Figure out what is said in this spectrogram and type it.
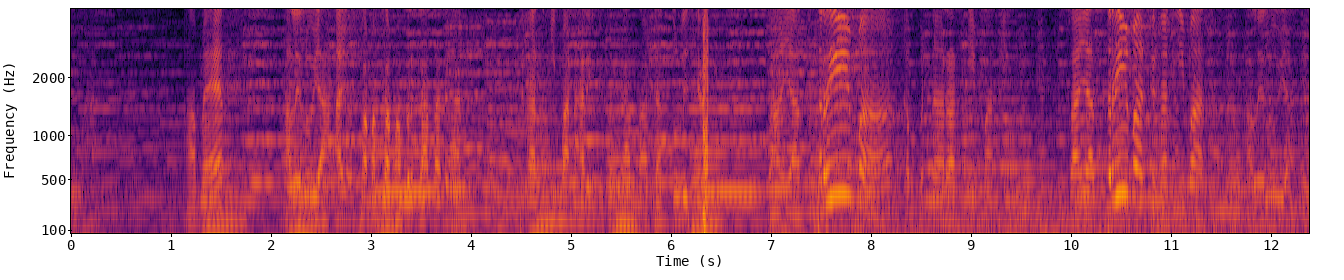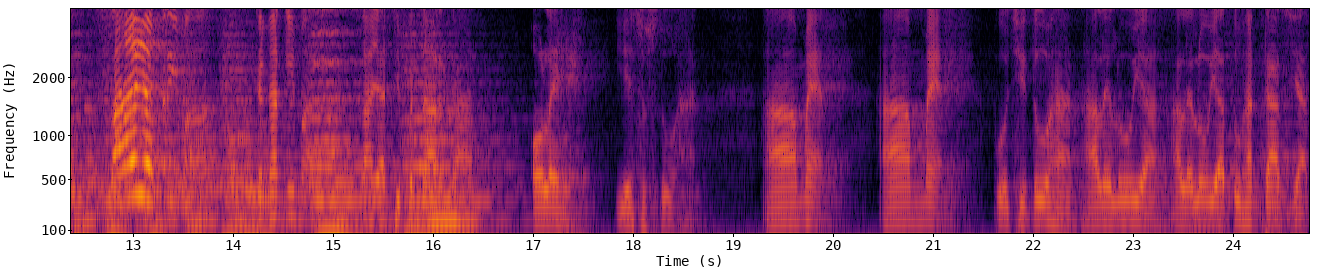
Tuhan. Amin. Haleluya. Ayo sama-sama berkata dengan dengan iman hari ini berkata dan tuliskan saya terima kebenaran iman itu. Saya terima dengan iman. Haleluya. Saya terima dengan iman. Saya dibenarkan oleh Yesus Tuhan. Amin. Amin. Puji Tuhan. Haleluya. Haleluya. Tuhan dahsyat.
